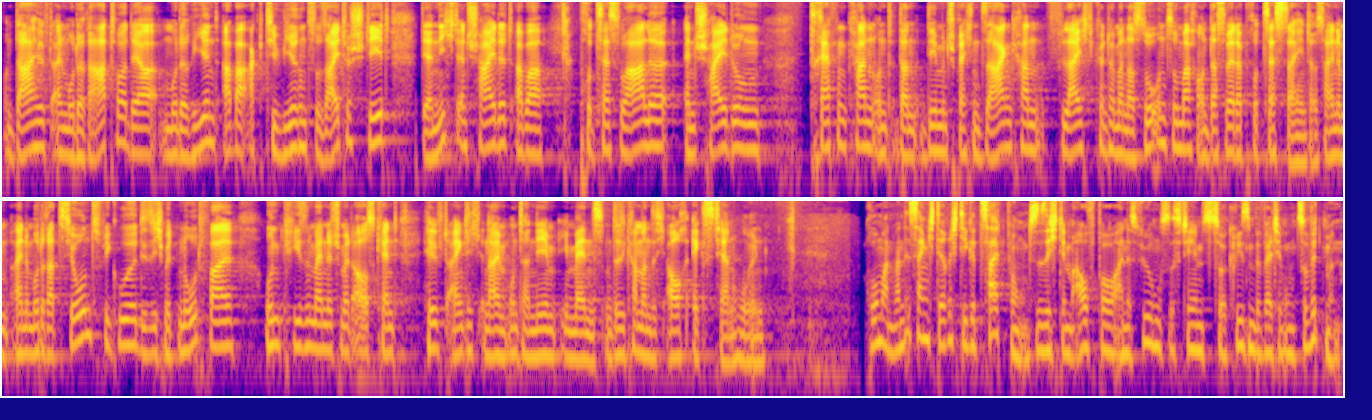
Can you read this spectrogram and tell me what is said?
Und da hilft ein Moderator, der moderierend, aber aktivierend zur Seite steht, der nicht entscheidet, aber prozessuale Entscheidungen treffen kann und dann dementsprechend sagen kann, vielleicht könnte man das so und so machen und das wäre der Prozess dahinter. Das ist eine, eine Moderationsfigur, die sich mit Notfall und Krisenmanagement auskennt, hilft eigentlich in einem Unternehmen immens und die kann man sich auch extern holen. Roman, wann ist eigentlich der richtige Zeitpunkt, sich dem Aufbau eines Führungssystems zur Krisenbewältigung zu widmen?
